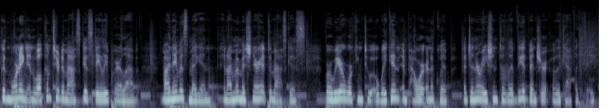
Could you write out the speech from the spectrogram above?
Good morning and welcome to Damascus Daily Prayer Lab. My name is Megan and I'm a missionary at Damascus, where we are working to awaken, empower, and equip a generation to live the adventure of the Catholic faith.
